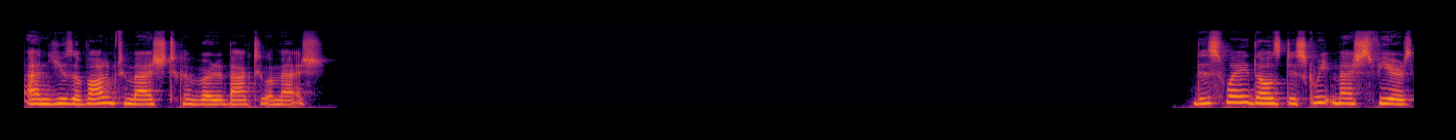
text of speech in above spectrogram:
and use a volume to mesh to convert it back to a mesh. This way, those discrete mesh spheres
